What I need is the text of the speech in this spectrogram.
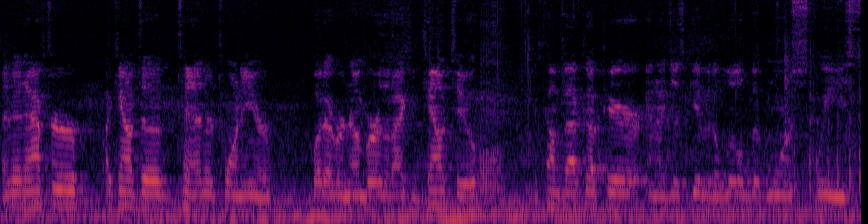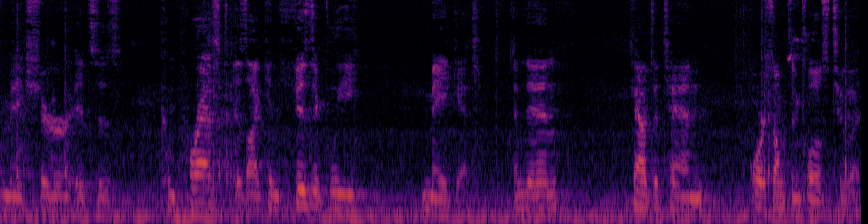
And then after I count to 10 or 20 or whatever number that I can count to, I come back up here and I just give it a little bit more squeeze to make sure it's as compressed as I can physically make it. And then count to 10 or something close to it.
